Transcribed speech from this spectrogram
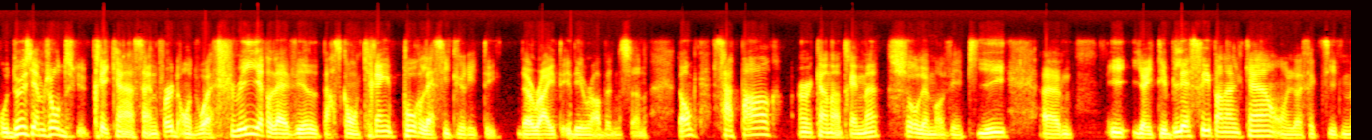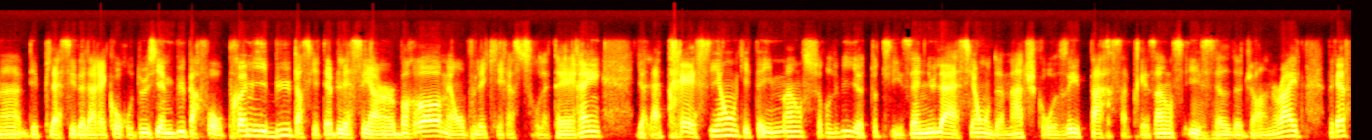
au deuxième jour du pré-camp à Sanford, on doit fuir la ville parce qu'on craint pour la sécurité de Wright et des Robinson. Donc, ça part un camp d'entraînement sur le mauvais pied. Euh, et il a été blessé pendant le camp. On l'a effectivement déplacé de l'arrêt court au deuxième but, parfois au premier but parce qu'il était blessé à un bras, mais on voulait qu'il reste sur le terrain. Il y a la pression qui était immense sur lui. Il y a toutes les annulations de matchs causées par sa présence et mm-hmm. celle de John Wright. Bref,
